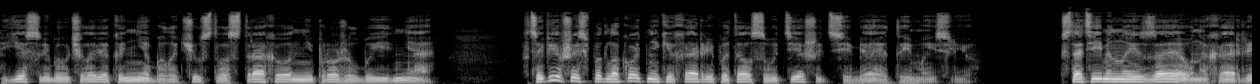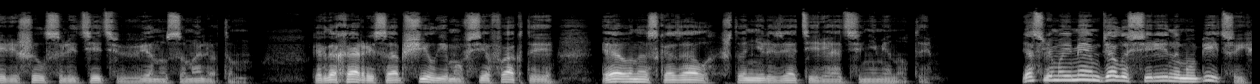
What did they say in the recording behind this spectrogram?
если бы у человека не было чувства страха, он не прожил бы и дня. Вцепившись в подлокотники, Харри пытался утешить себя этой мыслью. Кстати, именно из-за Эона Харри решил слететь в Вену самолетом. Когда Харри сообщил ему все факты, Эона сказал, что нельзя терять ни минуты. «Если мы имеем дело с серийным убийцей,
